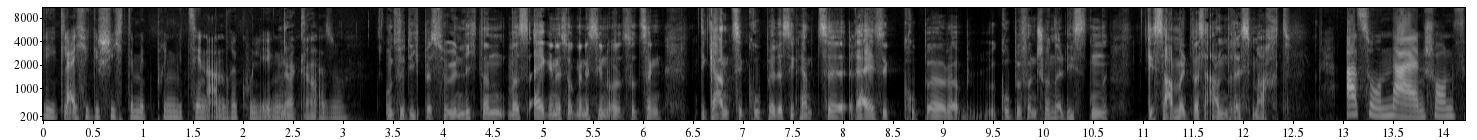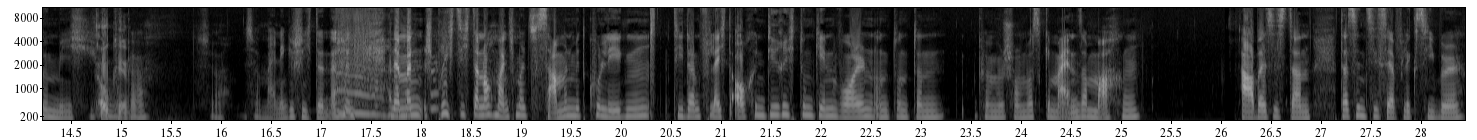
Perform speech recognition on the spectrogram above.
die gleiche Geschichte mitbringen wie zehn andere Kollegen. Ja, klar. Also Und für dich persönlich dann was Eigenes organisieren oder sozusagen die ganze Gruppe, dass die ganze Reisegruppe oder Gruppe von Journalisten gesammelt was anderes macht? Ach so, nein, schon für mich. Ich Okay. Ist, ja, ist ja meine Geschichte. Nein, nein, man spricht sich dann auch manchmal zusammen mit Kollegen, die dann vielleicht auch in die Richtung gehen wollen und, und dann können wir schon was gemeinsam machen. Aber es ist dann, da sind sie sehr flexibel.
